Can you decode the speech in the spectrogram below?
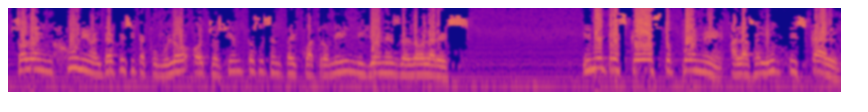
Solo en junio el déficit acumuló 864 mil millones de dólares. Y mientras que esto pone a la salud fiscal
